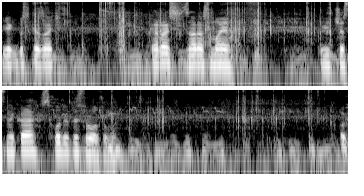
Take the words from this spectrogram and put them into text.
як би сказати. Карась зараз має від часника сходити з розуму. Ох,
